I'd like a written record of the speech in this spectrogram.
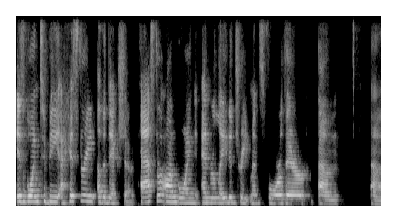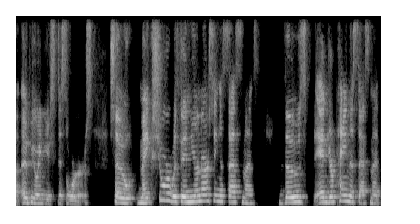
is going to be a history of addiction, past or ongoing, and related treatments for their um, uh, opioid use disorders. So make sure within your nursing assessments, those and your pain assessment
